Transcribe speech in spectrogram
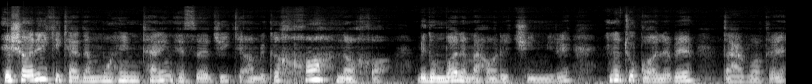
اشاره که کردم مهمترین استراتژی که آمریکا خواه ناخواه. به دنبال مهار چین میره اینو تو قالب در واقع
